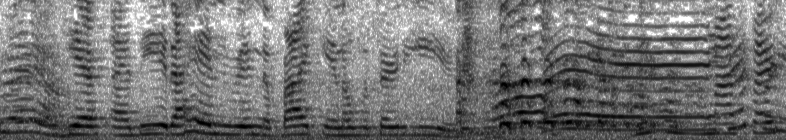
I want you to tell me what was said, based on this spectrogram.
ma'am. Yes, I did. I hadn't ridden a bike in over 30 years. Oh, this is my good first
